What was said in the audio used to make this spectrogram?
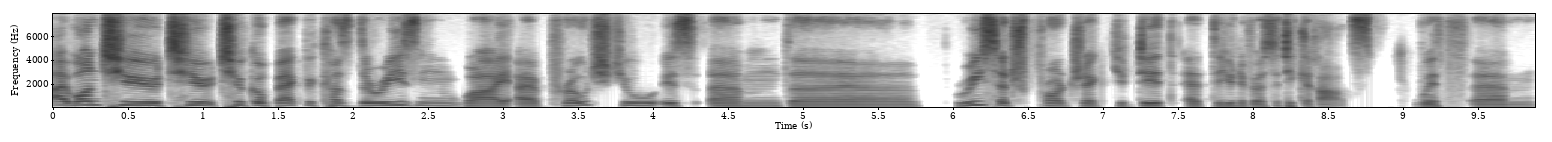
I want to to to go back because the reason why I approached you is um, the research project you did at the University Graz with um,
